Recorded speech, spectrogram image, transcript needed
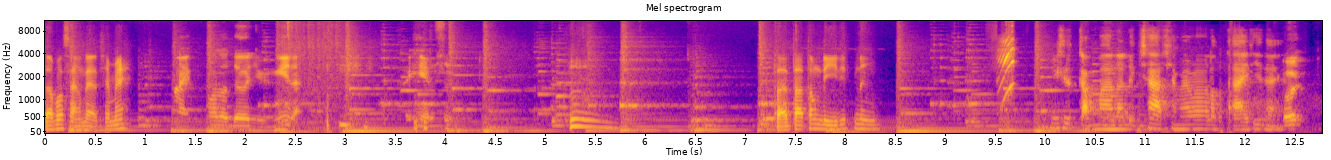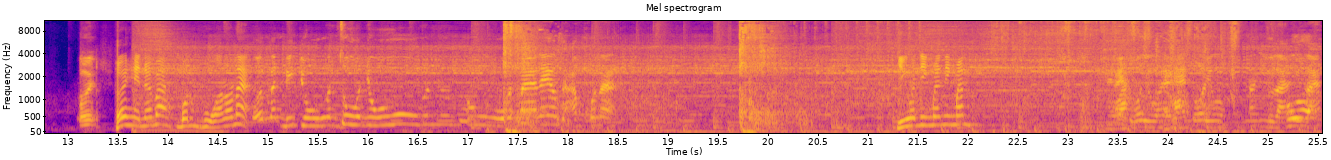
ต่เพราะแสงแดดใช่ไหมไม่เพราะเราเดินอยู่อย่างนี้แหละไม่เห็นสายตาต้องดีนิดนึง นี่คือกลับมาระลึกชาติใช่ไหมว่าเราตายที่ไหน เฮ้ยเฮ้ยเฮ้ยเห็นไหมป่ะบนหัวเราน่ะโอ้ยมันบิดอยู่มันสู้อยู่มันสู้มันมาแล้วสามคนอะยิงมันยิงมันยิงมันไหนหายวะตัวอยู่ไหนหายวะตัวอยู่นั่งอยู่หลังอยู่หลัง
